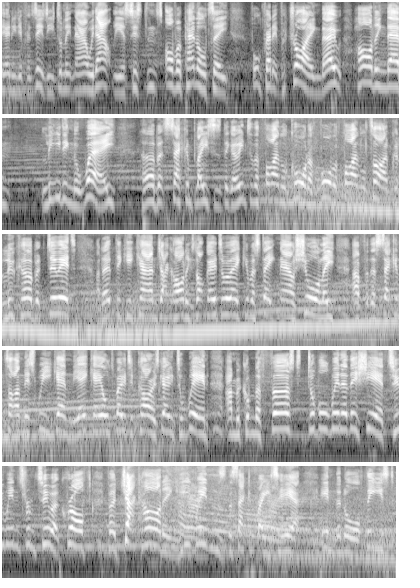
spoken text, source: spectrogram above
The only difference is he's done it now without the assistance of a penalty. Full credit for trying, though. Harding then leading the way Herbert's second place as they go into the final corner for the final time. Can Luke Herbert do it? I don't think he can. Jack Harding's not going to make a mistake now, surely. And for the second time this weekend, the AK Automotive car is going to win and become the first double winner this year. Two wins from two at Croft for Jack Harding. He wins the second race here in the Northeast.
